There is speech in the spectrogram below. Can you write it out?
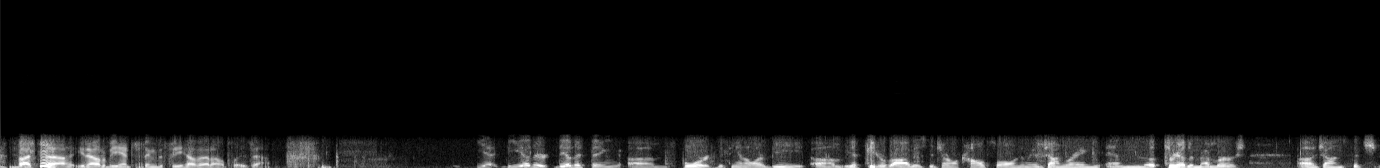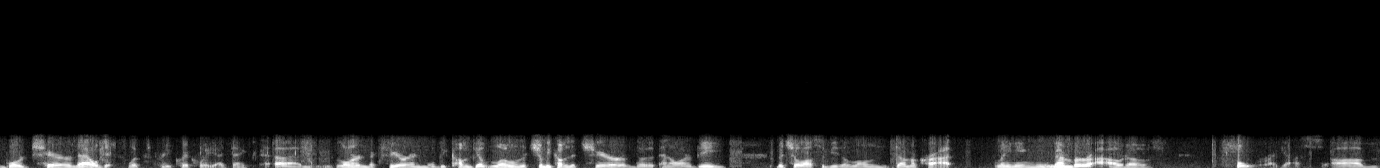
but uh, you know, it'll be interesting to see how that all plays out. Yeah, the other the other thing, um, board with the NLRB, um, you have Peter Robb as the general counsel, and then we have John Ring and the three other members. Uh, John's the board chair. That'll get flipped pretty quickly, I think. Um, Lauren McFerran will become the lone. She'll become the chair of the NLRB, but she'll also be the lone Democrat leaning member out of four, I guess. Um,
